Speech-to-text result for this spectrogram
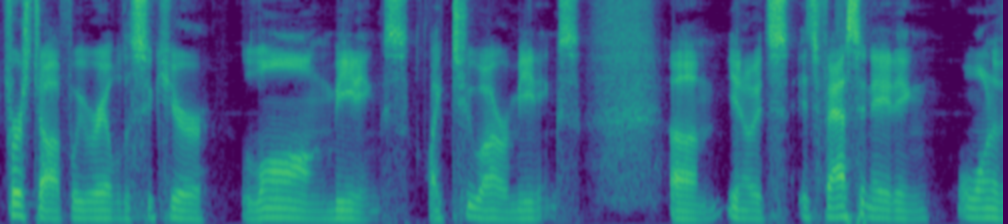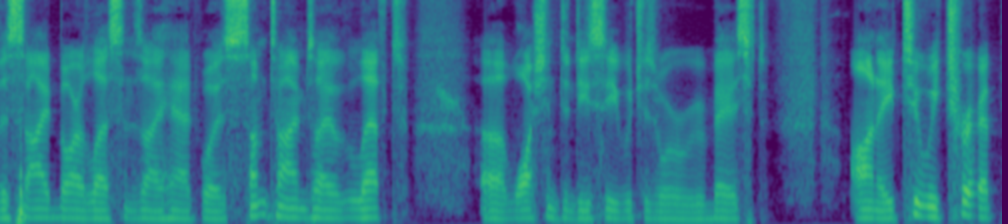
first off, we were able to secure long meetings, like two-hour meetings. Um, you know, it's it's fascinating. One of the sidebar lessons I had was sometimes I left uh, Washington D.C., which is where we were based, on a two-week trip,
